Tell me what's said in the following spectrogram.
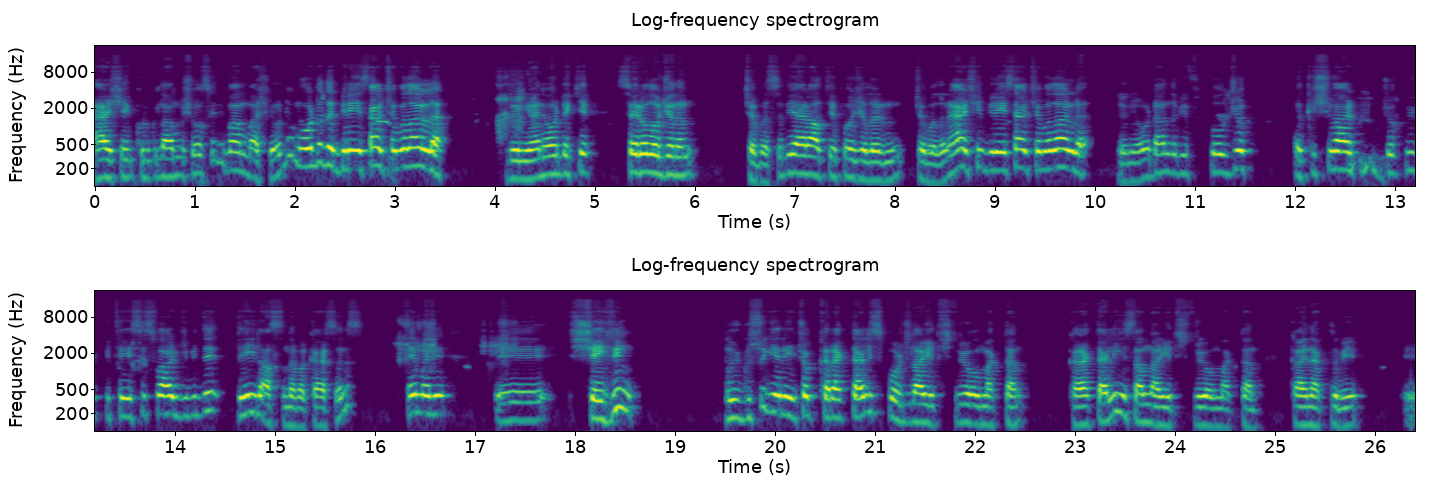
her şey kurgulanmış olsaydı bambaşka olurdu ama orada da bireysel çabalarla dönüyor. Yani oradaki Serol Hoca'nın çabası, diğer altyapı hocalarının çabaları her şey bireysel çabalarla dönüyor. Oradan da bir futbolcu akışı var, çok büyük bir tesis var gibi de değil aslında bakarsanız. Hem hani e, şehrin duygusu gereği çok karakterli sporcular yetiştiriyor olmaktan, karakterli insanlar yetiştiriyor olmaktan kaynaklı bir e,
